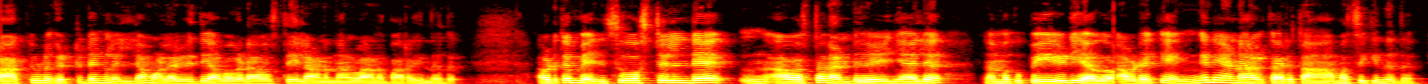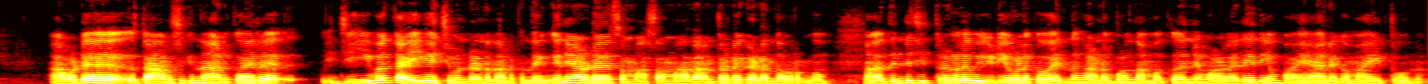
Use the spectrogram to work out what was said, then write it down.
ബാക്കിയുള്ള കെട്ടിടങ്ങളെല്ലാം വളരെയധികം അപകടാവസ്ഥയിലാണെന്നുള്ളതാണ് പറയുന്നത്. അവിടുത്തെ മെൻസ് ഹോസ്റ്റലിന്റെ അവസ്ഥ കണ്ടു കഴിഞ്ഞാൽ നമുക്ക് പേടിയാകും. അവിടെയൊക്കെ എങ്ങനെയാണ് ആൾക്കാർ താമസിക്കുന്നത്? അവിടെ താമസിക്കുന്ന ആൾക്കാർ ജീവൻ കൈ വെച്ചുകൊണ്ടാണ് നടക്കുന്നത്. എങ്ങനെയാണ് അവിടെ സമാ സമാധാനത്തോടെ കിടന്നുറങ്ങും? അതിന്റെ ചിത്രങ്ങൾ വീഡിയോകളൊക്കെ വരുന്ന കാണുമ്പോൾ നമുക്ക് തന്നെ വളരെയധികം ഭയാനകമായി തോന്നും.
